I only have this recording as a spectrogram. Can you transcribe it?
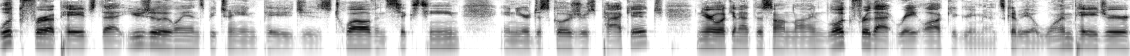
look for a page that usually lands between pages 12 and 16 in your disclosures package. And you're looking at this online. Look for that rate lock agreement. It's going to be a one pager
